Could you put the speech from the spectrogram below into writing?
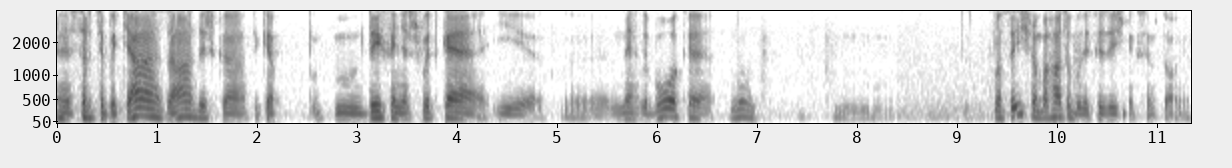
е, серцебиття, задишка, таке дихання швидке і е, неглибоке. Ну, класично багато буде фізичних симптомів.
